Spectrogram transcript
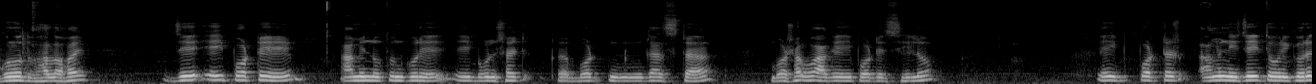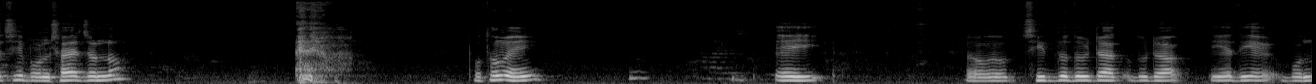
গ্রোথ ভালো হয়। যে এই পটে আমি নতুন করে এই বনসাই বট গাছটা বসাবো আগে এই পটে ছিল। এই পটটা আমি নিজেই তৈরি করেছি বনসাইয়ের জন্য। প্রথমেই এই ছিদ্র দুইটা দুইটা ইয়ে দিয়ে বন্ধ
